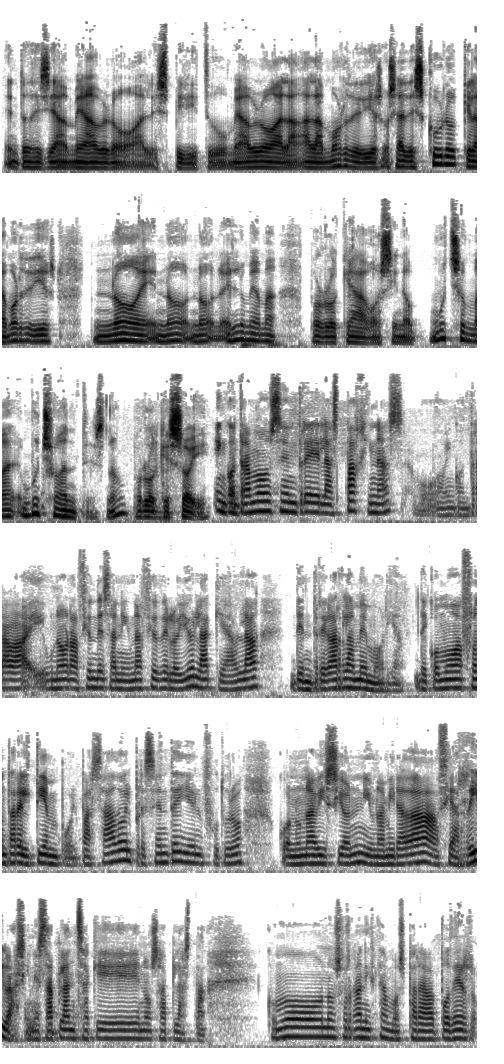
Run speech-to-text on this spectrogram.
entonces ya me abro al espíritu, me abro al amor de Dios, o sea, descubro que el amor de Dios no, no, no, Él no me ama por lo que hago, sino mucho más, mucho antes, ¿no? Por lo que soy. Encontramos entre las páginas, o encontraba una oración de San Ignacio de Loyola que habla de entregar la memoria, de cómo afrontar el tiempo, el pasado, el presente y el futuro con una visión y una mirada hacia arriba, sin esa plancha que nos aplasta. ¿Cómo nos organizamos para poder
